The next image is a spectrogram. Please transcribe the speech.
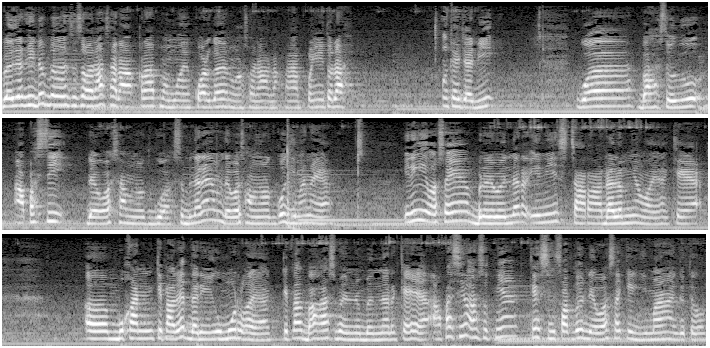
Belajar hidup dengan seseorang secara akrab, memulai keluarga dan mengasuh anak-anak. Pokoknya itu dah. Oke, jadi gue bahas dulu apa sih dewasa menurut gue sebenarnya yang dewasa menurut gue gimana ya? Ini maksudnya bener-bener ini secara dalamnya loh ya. Kayak um, bukan kita lihat dari umur lah ya. Kita bahas bener-bener kayak apa sih maksudnya? Kayak sifat lu dewasa kayak gimana gitu.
